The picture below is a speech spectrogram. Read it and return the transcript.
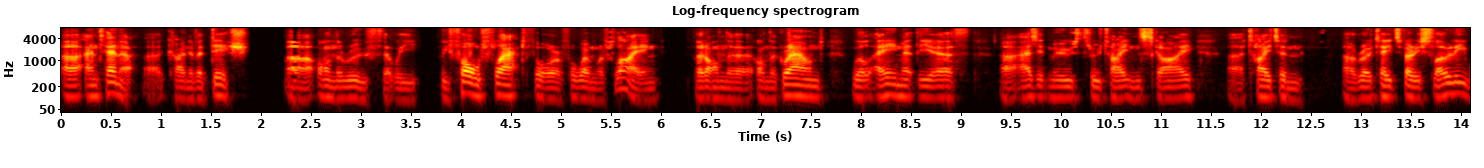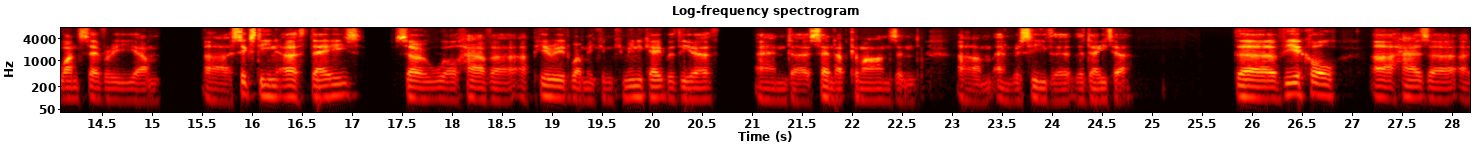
uh, antenna, uh, kind of a dish uh, on the roof that we we fold flat for for when we're flying, but on the on the ground we'll aim at the Earth uh, as it moves through Titan's sky. Titan rotates very slowly once every um, uh, 16 Earth days. So we'll have a, a, period when we can communicate with the Earth and uh, send up commands and um, and receive the, the data. The vehicle uh, has a, a,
